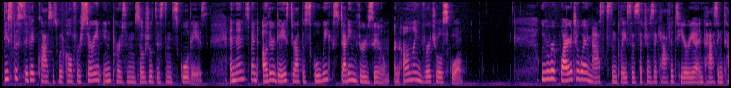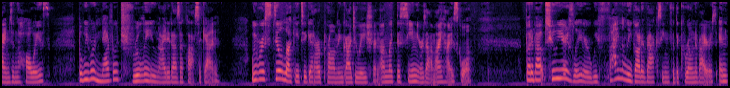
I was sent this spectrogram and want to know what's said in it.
These specific classes would call for certain in person and social distance school days, and then spend other days throughout the school week studying through Zoom, an online virtual school. We were required to wear masks in places such as the cafeteria and passing times in the hallways, but we were never truly united as a class again. We were still lucky to get our prom and graduation, unlike the seniors at my high school. But about two years later, we finally got a vaccine for the coronavirus, and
